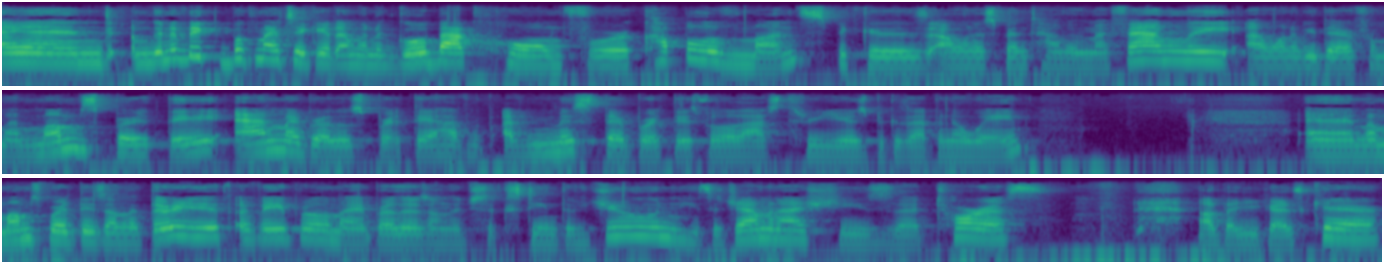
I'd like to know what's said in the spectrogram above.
And I'm gonna book my ticket. I'm gonna go back home for a couple of months because I want to spend time with my family. I want to be there for my mom's birthday and my brother's birthday. I have I've missed their birthdays for the last three years because I've been away. And my mom's birthday is on the 30th of April. My brother's on the 16th of June. He's a Gemini. She's a Taurus. Not that you guys care.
